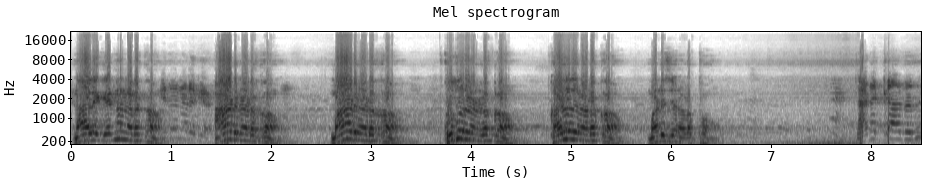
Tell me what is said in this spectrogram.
நாளைக்கு என்ன நடக்கும்? என்ன நடக்கும்? ஆடு நடக்கும். மாடு நடக்கும். குதிரை நடக்கும். கழுது நடக்கும். மனுஷன் நடப்போம். நடக்காதது?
